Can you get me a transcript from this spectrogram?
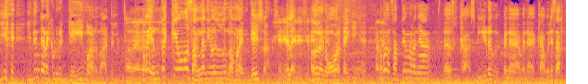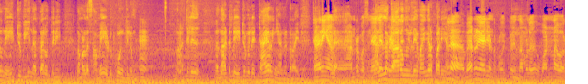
ഈ ഇതിന്റെ ഇടയ്ക്കൂടെ ഒരു ഗെയിമാണ് നാട്ടിൽ അപ്പൊ എന്തൊക്കെയോ സംഗതികളിൽ നമ്മൾ എൻഗേജ്ഡ് ആണ് അല്ലേ. അതുപോലെ തന്നെ ഓവർടേക്കിങ് അപ്പൊ സത്യം പറഞ്ഞ സ്പീഡ് പിന്നെ പിന്നെ ഒരു സ്ഥലത്ത് നിന്ന് എ ടു ബി എത്താൻ ഒത്തിരി നമ്മളുടെ സമയം എടുക്കുമെങ്കിലും നാട്ടിൽ നാട്ടിലെ ഏറ്റവും വലിയ ടയറിംഗ് ആണ് ഡ്രൈവിംഗ് ടയറിംഗ് ആണ് ഹൺഡ്രഡ് പെർസെന്റ് നല്ല കാറൊന്നും ഇല്ലേ? ഭയങ്കര അല്ല പണിയാണ് വേറൊരു കാര്യമുണ്ട് ബ്രോ. ഇപ്പൊ നമ്മൾ വൺ അവർ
